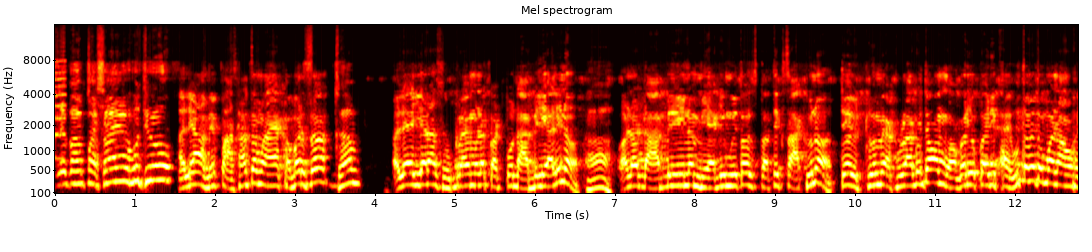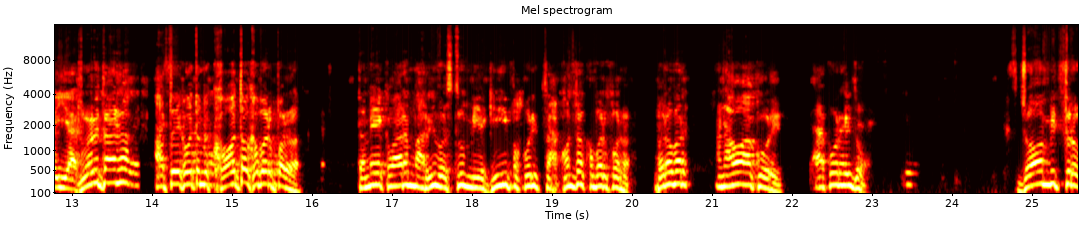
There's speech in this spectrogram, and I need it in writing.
અલે બા પાછા આયા શું થયું? અલ્યા અમે પાછા તમ આયા ખબર છે? ચમ અલ્યા યાર આ છોકરાએ મને કટકો દાબેલી આલી ને. અને દાબેલી ને મેગી મુ તો કતિક સાખ્યું ને તે એટલું મેઠું લાગ્યું તો મોગરીઓ કરી ખાય. હું તમે તો બનાવો હો યાર. જોયું તાને આ તો એક વાર તમે ખો તો ખબર પડે તમે એક વાર મારી વસ્તુ મેગી પકોડી ચાખો તો ખબર પડે બરોબર? અને આવો આખો રે આખો રહી જો. જો મિત્રો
